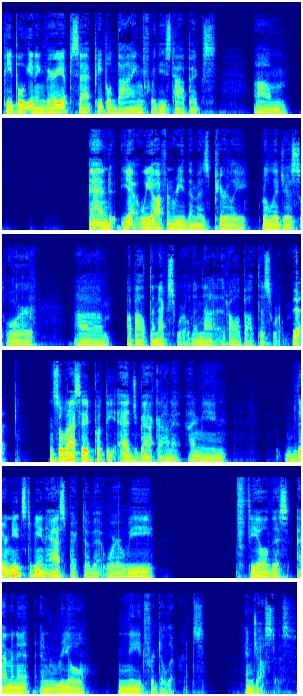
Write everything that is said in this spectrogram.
People getting very upset, people dying for these topics. Um, and yet we often read them as purely religious or um, about the next world and not at all about this world. Yeah. And so when I say put the edge back on it, I mean there needs to be an aspect of it where we feel this eminent and real need for deliverance and justice.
